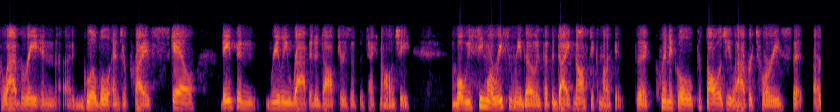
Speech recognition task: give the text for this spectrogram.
collaborate in a global enterprise scale they've been really rapid adopters of the technology. What we've seen more recently, though, is that the diagnostic market, the clinical pathology laboratories that are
